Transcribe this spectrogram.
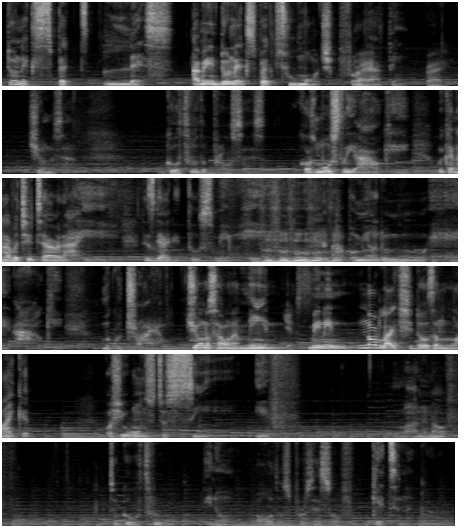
don't expect less. I mean, don't expect too much from Right. that thing. Right. Do you understand? Go through the process. Because mostly, ah, okay, we can have a chit chat with, ah, hey, this guy did toast me. Hey, ah, but me, I don't know. Eh, ah, okay, we could try him. Do you understand what I mean? Yes. Meaning, not like she doesn't like it, but she wants to see if man enough to go through, you know, all those process of getting a girl.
